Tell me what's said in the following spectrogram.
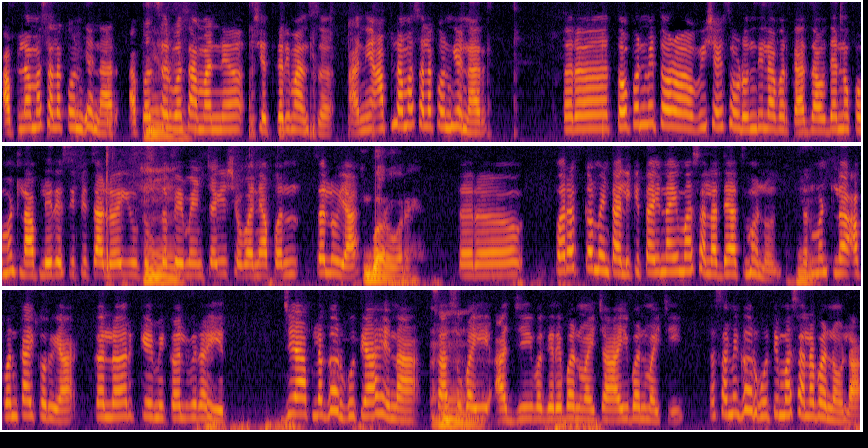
आपला मसाला कोण घेणार? आपण. सर्वसामान्य शेतकरी माणसं आणि आपला मसाला कोण घेणार? तर तो पण मी तो विषय सोडून दिला बरं का. जाऊ द्या नको म्हटलं. आपली रेसिपी चालू आहे. युट्यूबचं. पेमेंटच्या हिशोबाने आपण चालूया. बरोबर आहे. तर परत कमेंट आली की ताई नाही मसाला द्याच म्हणून. तर हम्म. म्हटलं आपण काय करूया? कलर केमिकल विरहित. जे आपलं घरगुती आहे ना सासूबाई आजी वगैरे बनवायच्या आई बनवायची तसा मी घरगुती मसाला बनवला.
